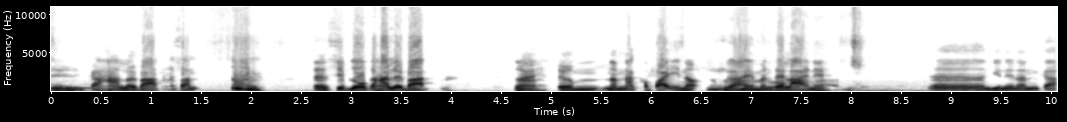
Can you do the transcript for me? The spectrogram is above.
เออก็ห้าร้อยบาทอะสั้นสิบโลก็ห้าร้อยบาทง่ายเติมน้ำหนักเข้าไปเนาะเพื่อให้มันได้หลายเนี่ยเอ่ออยู่ในนั้นก็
